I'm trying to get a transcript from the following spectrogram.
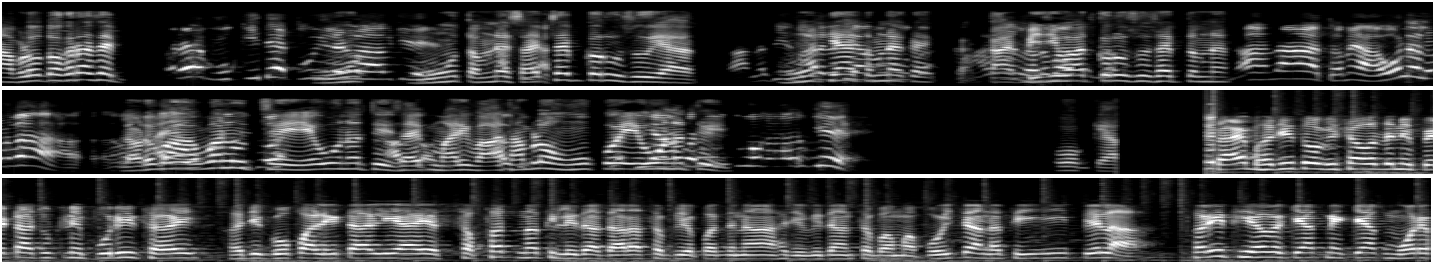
સાંભળો તો ખરા સાહેબ. અરે મૂકી દે તું હું- લડવા આવજે. હું તમને સાહેબ સાહેબ કરું છું યાર. હું ક્યાં તમને બીજી વાત કરું છું સાહેબ તમને? ના ના તમે આવો ને લડવા. લડવા આવવાનું જ છે એવું નથી સાહેબ. મારી વાત સાંભળો હું કોઈ એવું નથી. ઓકે સાહેબ હજી તો વિસાવદરની પેટા ચૂંટણી પૂરી થઈ. હજી ગોપાલ ઇટાલિયાએ શપથ નથી લીધા ધારાસભ્ય પદના. હજી વિધાનસભામાં પહોંચ્યા નથી. એ પેલા ફરીથી હવે ક્યાંક ને ક્યાંક મોરે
